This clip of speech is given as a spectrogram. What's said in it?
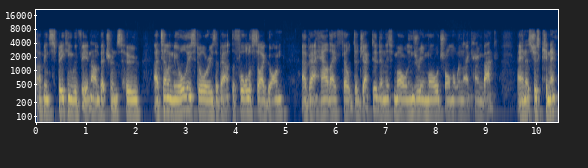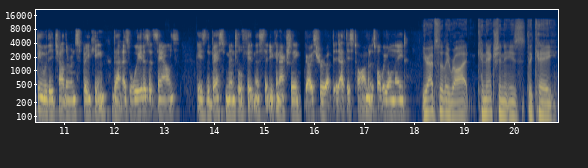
I've been speaking with Vietnam veterans who are telling me all these stories about the fall of Saigon, about how they felt dejected and this moral injury and moral trauma when they came back and it's just connecting with each other and speaking that, as weird as it sounds, is the best mental fitness that you can actually go through at, at this time. And it's what we all need. You're absolutely right. Connection is the key.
